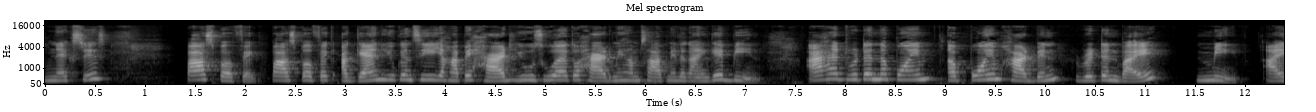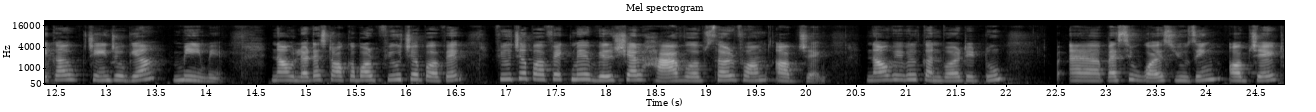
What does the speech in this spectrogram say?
Next is past perfect past perfect again you can see यहाँ पे हैड यूज़ हुआ है तो हैड में हम साथ में लगाएँगे been I had written a poem a poem had been written by me I का चेंज हो गया मी में. Now let us talk about future perfect future perfect में will shall have verb third form object now we will convert it to passive voice using object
